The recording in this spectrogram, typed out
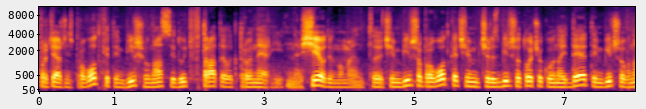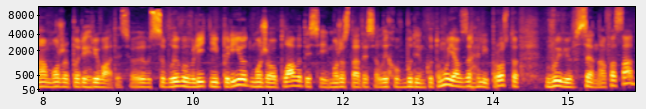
протяжність проводки, тим більше у нас ідуть втрати електроенергії. Ще один момент: чим більша проводка, чим через більше точок вона йде, тим більше вона може перегріватися. Особливо в літній період може оплавитися і може статися лихо в будинку. Тому я взагалі просто вивів все на фасад.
